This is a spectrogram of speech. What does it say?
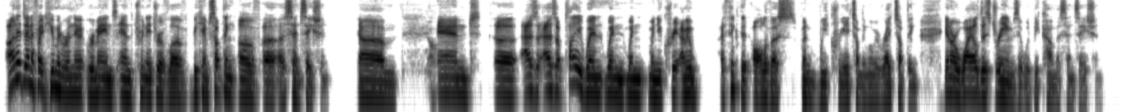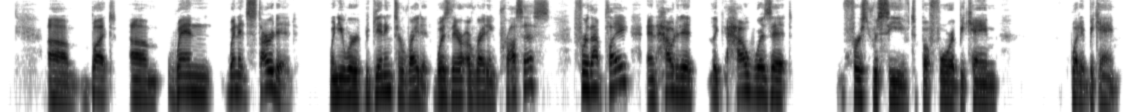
unidentified human re- remains and the true nature of love became something of a, a sensation. Um, yeah. And uh, as as a play, when when when when you create, I mean, I think that all of us, when we create something, when we write something, in our wildest dreams, it would become a sensation. Um, but um, when when it started, when you were beginning to write it, was there a writing process for that play? And how did it like? How was it first received before it became what it became?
